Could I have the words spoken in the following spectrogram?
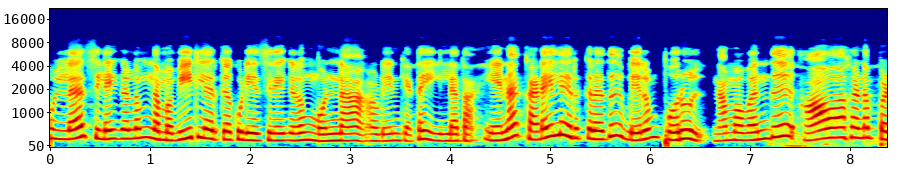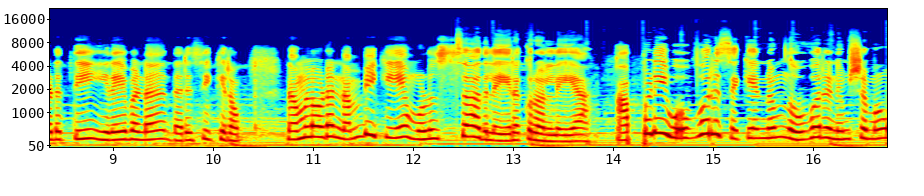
உள்ள சிலைகளும் நம்ம வீட்டில் இருக்கக்கூடிய சிலைகளும் ஒன்றா அப்படின்னு கேட்டால் இல்லை தான். ஏன்னா கடையில் இருக்கிறது வெறும் பொருள். நம்ம வந்து ஆவாகனப்படுத்தி இறைவனை தரிசிக்கிறோம். நம்மளோட நம்பிக்கையை முழுசாக அதில் இறக்குறோம் இல்லையா? அப்படி ஒவ்வொரு செகண்டும் ஒவ்வொரு நிமிஷமும்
